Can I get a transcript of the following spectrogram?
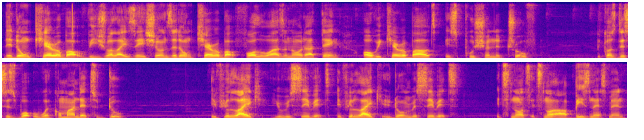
they don't care about visualizations. They don't care about followers and all that thing. All we care about is pushing the truth because this is what we were commanded to do. If you like, you receive it. If you like, you don't receive it. It's not it's not our business, man.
